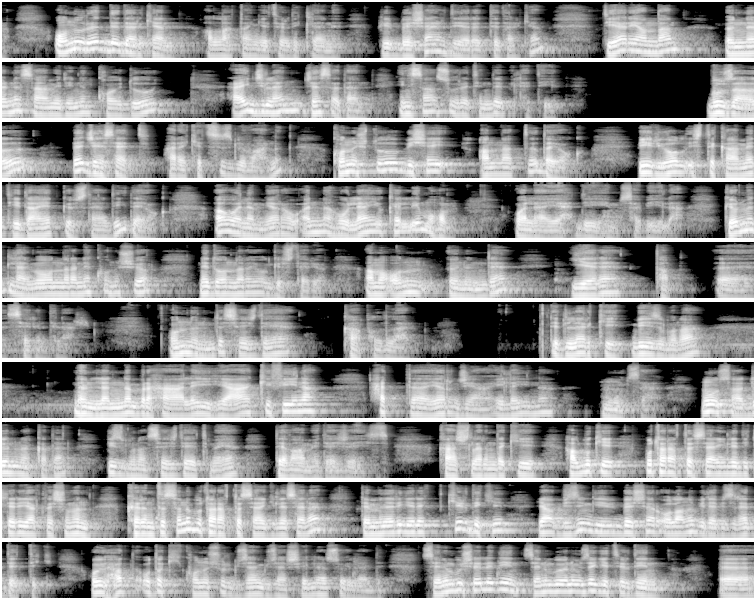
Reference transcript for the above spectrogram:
Onu reddederken Allah'tan getirdiklerini bir beşer diye reddederken, diğer yandan önlerine Samiri'nin koyduğu iclen ceseden, insan suretinde bile değil. Buzağı ve ceset, hareketsiz bir varlık. Konuştuğu bir şey anlattığı da yok. Bir yol, istikamet, hidayet gösterdiği de yok. اَوَلَمْ يَرَوْا اَنَّهُ لَا يُكَلِّمُهُمْ وَلَا يَهْدِيهِمْ سَب۪يلًا Görmediler mi onlara ne konuşuyor ne de onlara yol gösteriyor. Ama onun önünde yere tap e, serildiler. Onun önünde secdeye kapıldılar. Dediler ki biz buna لن نبرح عليه عاكفين hatta yerci'a ileyna Musa. Musa dönene kadar biz buna secde etmeye devam edeceğiz. Karşılarındaki, halbuki bu tarafta sergiledikleri yaklaşımın kırıntısını bu tarafta sergileseler demeleri gerekirdi ki ya bizim gibi beşer olanı bile biz reddettik. O, hat, o da ki konuşur güzel güzel şeyler söylerdi. Senin bu söylediğin, senin bu önümüze getirdiğin ee,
